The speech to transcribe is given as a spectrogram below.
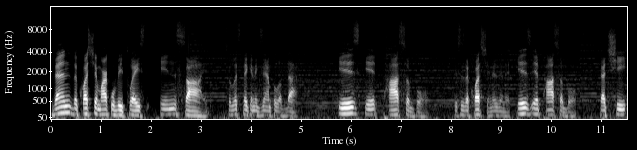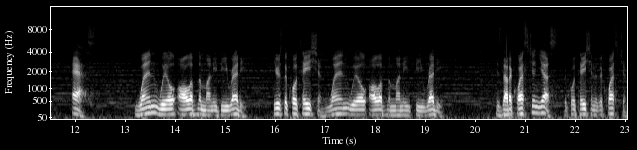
Then the question mark will be placed inside. So let's take an example of that. Is it possible? This is a question, isn't it? Is it possible that she asked, when will all of the money be ready? Here's the quotation, when will all of the money be ready? Is that a question? Yes, the quotation is a question.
